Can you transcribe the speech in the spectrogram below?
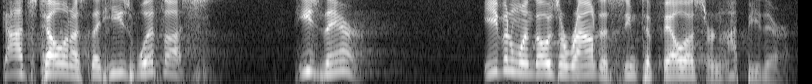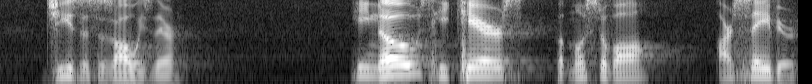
God's telling us that He's with us, He's there. Even when those around us seem to fail us or not be there, Jesus is always there. He knows, He cares, but most of all, our Savior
